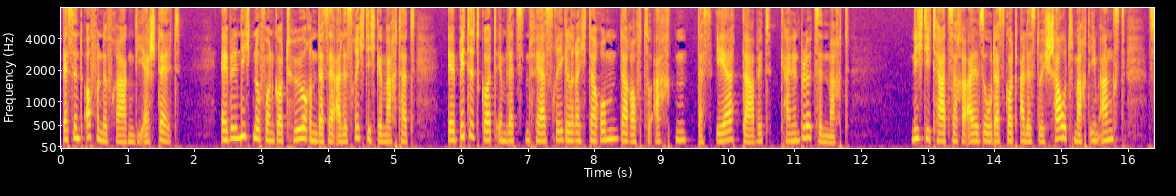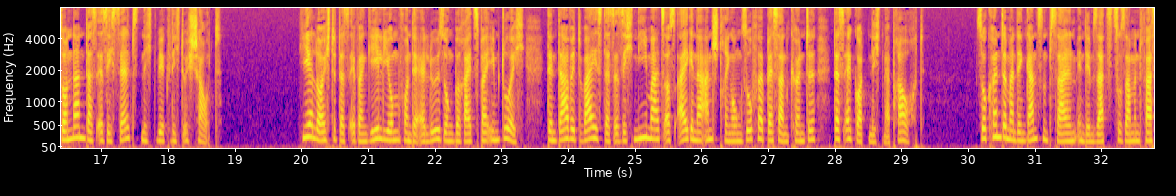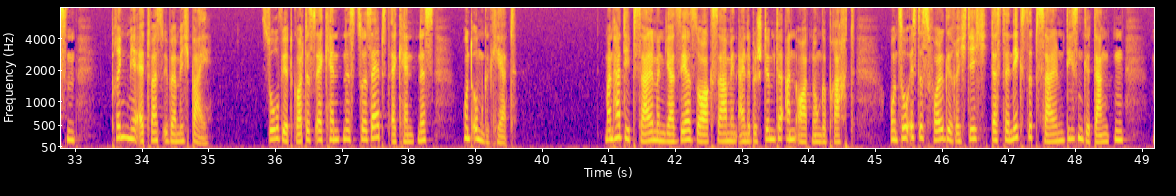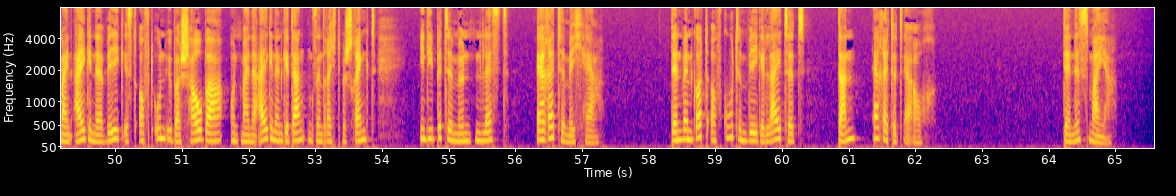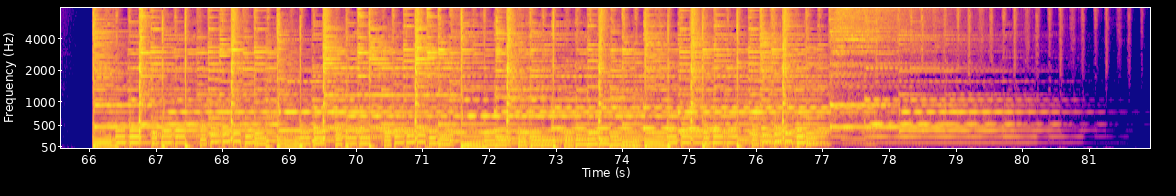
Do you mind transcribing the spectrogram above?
Es sind offene Fragen, die er stellt. Er will nicht nur von Gott hören, dass er alles richtig gemacht hat, er bittet Gott im letzten Vers regelrecht darum, darauf zu achten, dass er, David, keinen Blödsinn macht. Nicht die Tatsache also, dass Gott alles durchschaut, macht ihm Angst, sondern dass er sich selbst nicht wirklich durchschaut. Hier leuchtet das Evangelium von der Erlösung bereits bei ihm durch, denn David weiß, dass er sich niemals aus eigener Anstrengung so verbessern könnte, dass er Gott nicht mehr braucht. So könnte man den ganzen Psalm in dem Satz zusammenfassen Bring mir etwas über mich bei. So wird Gottes Erkenntnis zur Selbsterkenntnis und umgekehrt. Man hat die Psalmen ja sehr sorgsam in eine bestimmte Anordnung gebracht, und so ist es folgerichtig, dass der nächste Psalm diesen Gedanken mein eigener Weg ist oft unüberschaubar und meine eigenen Gedanken sind recht beschränkt, in die Bitte münden lässt, errette mich, Herr. Denn wenn Gott auf gutem Wege leitet, dann errettet er auch. Dennis Meyer Thank you.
